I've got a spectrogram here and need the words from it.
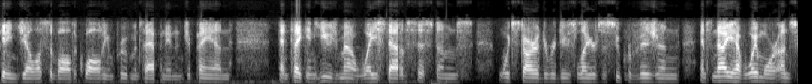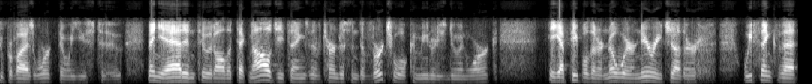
getting jealous of all the quality improvements happening in Japan and taking huge amount of waste out of systems which started to reduce layers of supervision. And so now you have way more unsupervised work than we used to. Then you add into it all the technology things that have turned us into virtual communities doing work. You got people that are nowhere near each other. We think that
